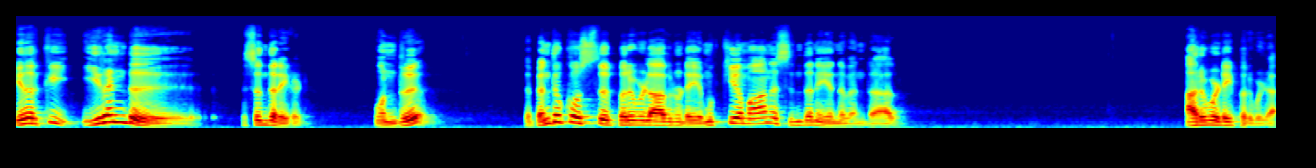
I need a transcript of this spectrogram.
இதற்கு இரண்டு சிந்தனைகள். ஒன்று இந்த பெந்தகோஸ்து பெருவிழாவினுடைய முக்கியமான சிந்தனை என்னவென்றால் அறுவடை பெருவிழா.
